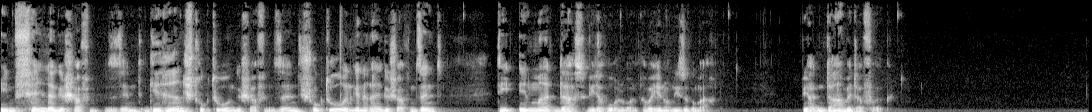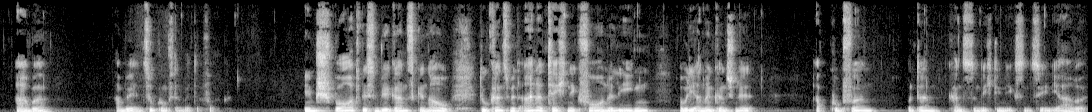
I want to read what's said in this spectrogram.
eben Felder geschaffen sind, Gehirnstrukturen geschaffen sind, Strukturen generell geschaffen sind, die immer das wiederholen wollen. Haben wir hier noch nie so gemacht. Wir hatten damit Erfolg. Aber haben wir in Zukunft damit Erfolg? Im Sport wissen wir ganz genau, du kannst mit einer Technik vorne liegen, aber die anderen können schnell abkupfern und dann kannst du nicht die nächsten zehn Jahre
